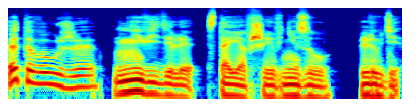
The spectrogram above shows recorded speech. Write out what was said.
Этого уже не видели стоявшие внизу люди.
